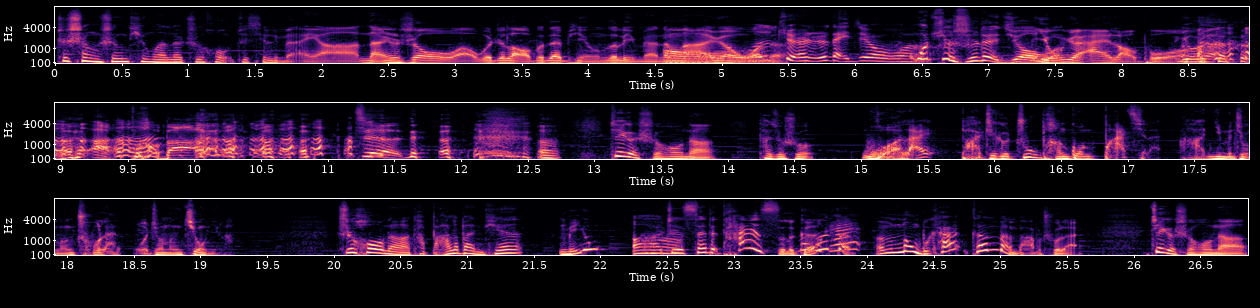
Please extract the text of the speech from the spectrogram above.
这上生听完了之后，这心里面哎呀难受啊！我这老婆在瓶子里面，那埋怨我我呢，确实得救啊！我确实得救，永远爱老婆，永远啊，不好吧？这，嗯，这个时候呢，他就说：“我来把这个猪膀胱拔起来啊，你们就能出来了，我就能救你了。”之后呢，他拔了半天没用啊，哦这塞得太死了，根本弄不开嗯弄不开，根本拔不出来。这个时候呢，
